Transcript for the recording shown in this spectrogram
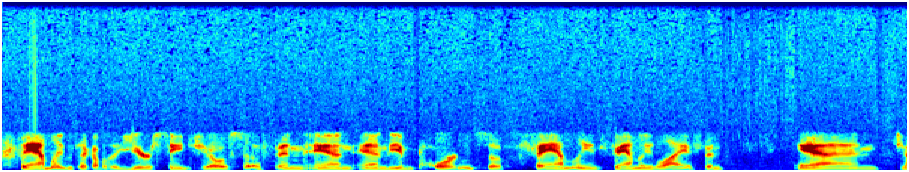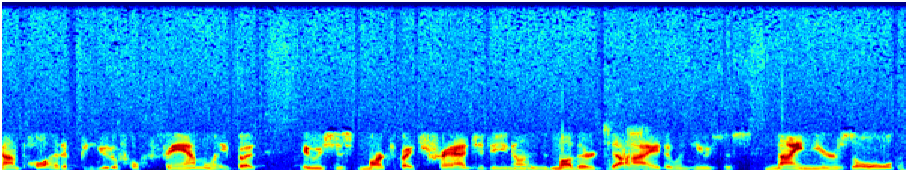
family. We talk about the year of Saint Joseph and and and the importance of family and family life. And and John Paul had a beautiful family, but it was just marked by tragedy. You know, his mother died when he was just nine years old,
